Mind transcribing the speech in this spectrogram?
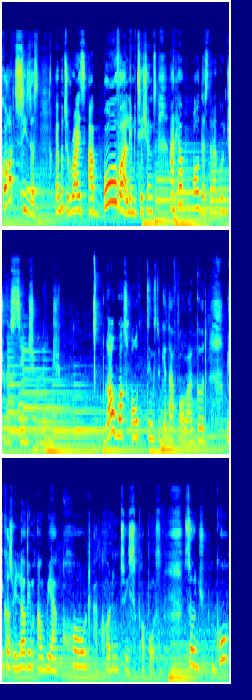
God sees us, we're able to rise above our limitations and help others that are going through the same challenge. God works all things together for our good because we love Him and we are called according to His purpose. So you go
